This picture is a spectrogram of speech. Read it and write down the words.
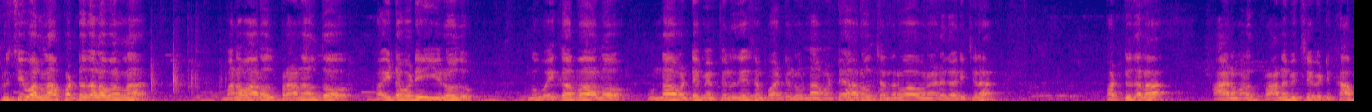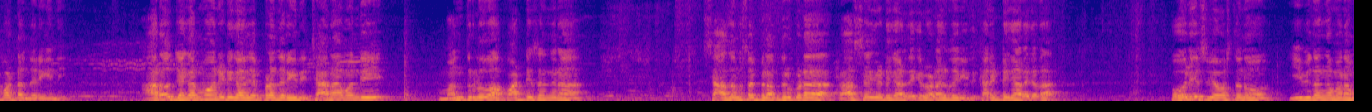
కృషి వలన పట్టుదల వలన మనం ఆ రోజు ప్రాణాలతో బయటపడి ఈరోజు నువ్వు వైకాపాలో ఉన్నావంటే మేము తెలుగుదేశం పార్టీలో ఉన్నామంటే ఆ రోజు చంద్రబాబు నాయుడు గారు ఇచ్చిన పట్టుదల ఆయన మనకు ప్రాణభిక్ష పెట్టి కాపాడడం జరిగింది. ఆ రోజు జగన్మోహన్ రెడ్డి గారు చెప్పడం జరిగింది చాలామంది మంత్రులు ఆ పార్టీ సంఘన శాసనసభ్యులు అందరూ కూడా రాజశేఖర రెడ్డి గారి దగ్గర అడగలేదు ఇది కరెక్ట్ కాదు కదా? పోలీస్ వ్యవస్థను ఈ విధంగా మనం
